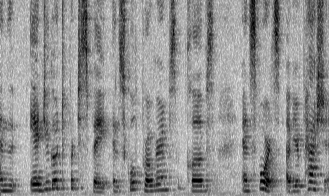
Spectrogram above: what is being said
and, the, and you go to participate in school programs, clubs, and sports of your passion,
